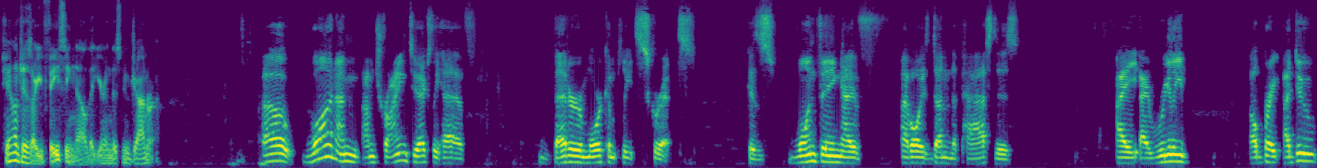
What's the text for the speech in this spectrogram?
challenges are you facing now that you're in this new genre? Uh, one, I'm I'm trying to actually have better, more complete scripts because one thing I've I've always done in the past is I I really I'll break I do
